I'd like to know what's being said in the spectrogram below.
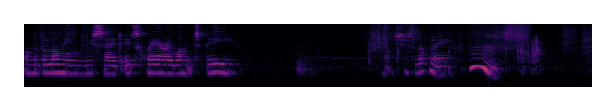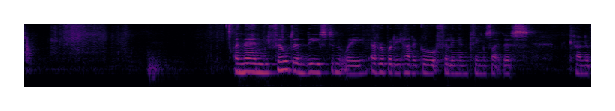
on the belonging you said it's where I want to be. Which is lovely. Hmm. And then we filled in these, didn't we? Everybody had a go at filling in things like this, kind of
